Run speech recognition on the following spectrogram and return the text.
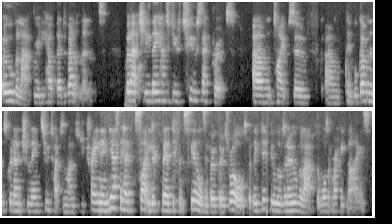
overlap really helped their development. But actually, they had to do two separate um, types of um, clinical governance credentialing, two types of mandatory training. Yes, they had slightly they had different skills in both those roles, but they did feel there was an overlap that wasn't recognised.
